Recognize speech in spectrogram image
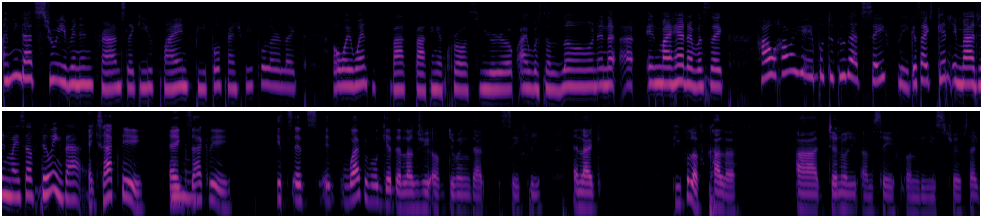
I mean, that's true even in France. Like, you find people, French people are like, oh, I went backpacking across Europe. I was alone. And I, I, in my head, I was like, how, how are you able to do that safely? Because I can't imagine myself doing that. exactly, Mhm. exactly. It's it's it, why people get the luxury of doing that safely, and like people of color are generally unsafe on these trips. Like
